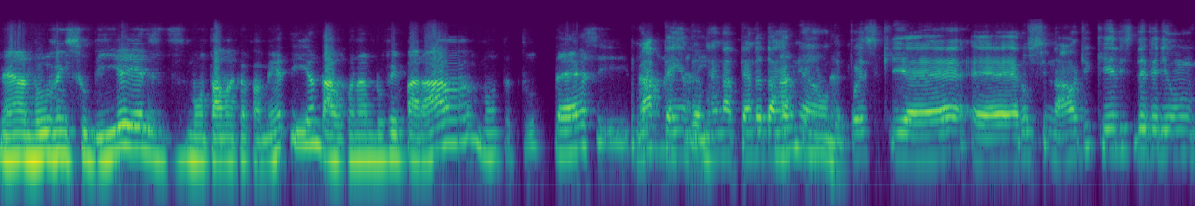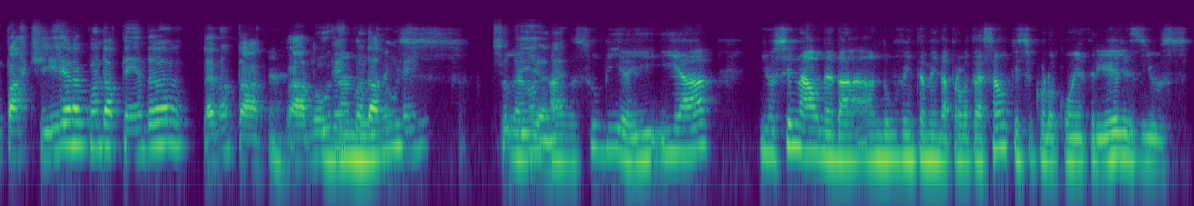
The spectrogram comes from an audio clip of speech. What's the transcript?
né, a nuvem subia e eles desmontavam o acampamento e andavam. Quando a nuvem parava, monta tudo, desce. Na tenda, né? na tenda da na reunião. Tenda. Depois que é, é, era o sinal de que eles deveriam partir, era quando a tenda levantar. É. A nuvem, quando nuvem a nuvem subia. Né? Levantava, né? subia. E, e, a, e o sinal né, da a nuvem também da proteção, que se colocou entre eles e os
